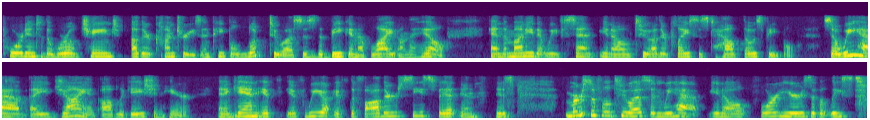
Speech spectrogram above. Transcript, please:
poured into the world change other countries and people look to us as the beacon of light on the hill. And the money that we've sent you know to other places to help those people. So we have a giant obligation here. And again if if we are if the father sees fit and is merciful to us and we have you know 4 years of at least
